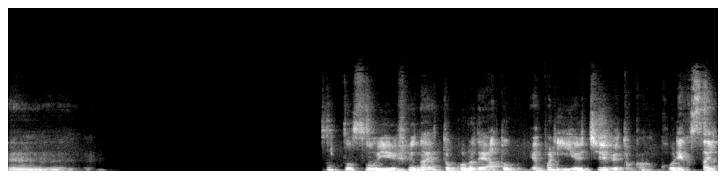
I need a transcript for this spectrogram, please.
うん。ちょっとそういうふうなところであとやっぱり YouTube とかの攻略サイ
